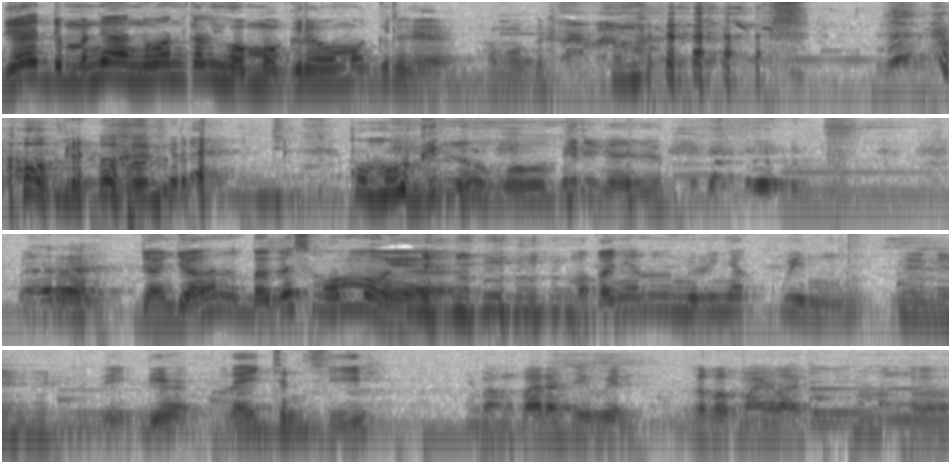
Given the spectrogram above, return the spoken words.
Dia demennya anuan kali homogir homogir ya. Homogram. Homogram, homogram. Homogir homogir gak tuh? Parah. Jangan-jangan Bagas homo ya. Makanya lu milihnya Queen. Ini, ini. Tapi dia legend sih. Emang parah sih Win. Love of my life. Heeh.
